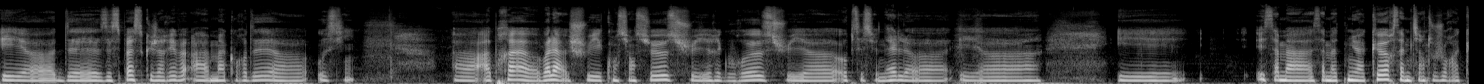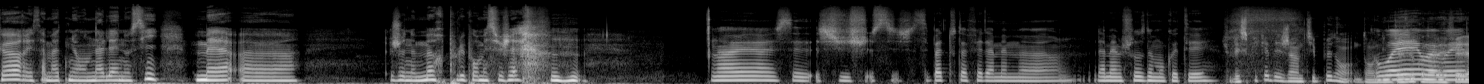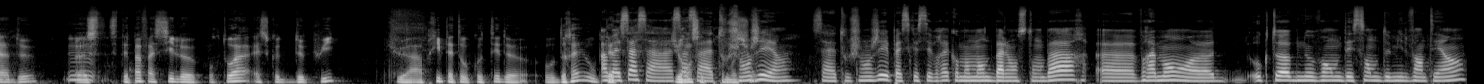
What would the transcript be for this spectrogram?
et des espaces que j'arrive à m'accorder aussi. après, voilà, je suis consciencieuse, je suis rigoureuse, je suis obsessionnelle et et, et ça m'a ça m'a tenu à cœur, ça me tient toujours à cœur et ça m'a tenu en haleine aussi. Mais euh, je ne meurs plus pour mes sujets. ouais, c'est c'est pas tout à fait la même euh, la même chose de mon côté. Tu l'expliquais déjà un petit peu dans, dans l'interview qu'on avait fait à deux. Euh, mm. C'était pas facile pour toi. Est-ce que depuis tu as appris peut-être aux côtés de Audrey ou Ah bah ça, ça, ça, ça a tout changé. Hein. Ça a tout changé parce que c'est vrai qu'au moment de Balance ton bar, euh, vraiment euh, octobre, novembre, décembre 2021,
